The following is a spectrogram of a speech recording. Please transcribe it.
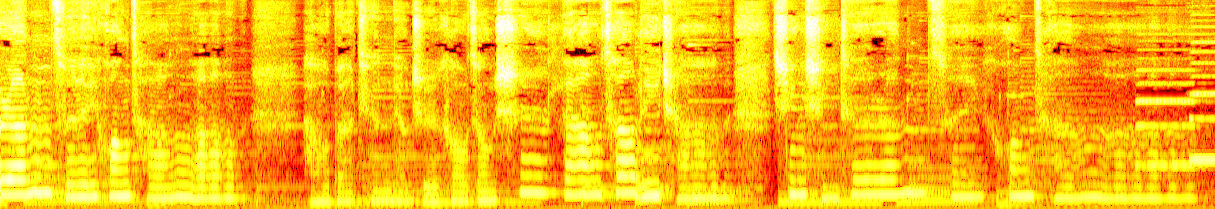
人最荒唐。好吧天亮之后总是潦草离场清醒的人最荒唐。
